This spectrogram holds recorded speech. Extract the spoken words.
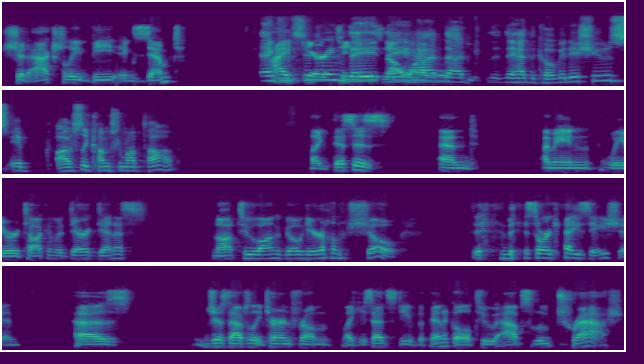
should actually be exempt. And considering they, they had that they had the COVID issues, it obviously comes from up top. Like this is and I mean, we were talking with Derek Dennis not too long ago here on the show. This organization has just absolutely turned from, like you said, Steve, the pinnacle to absolute trash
